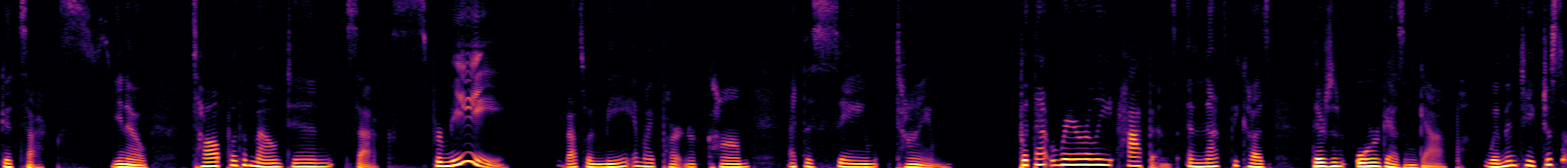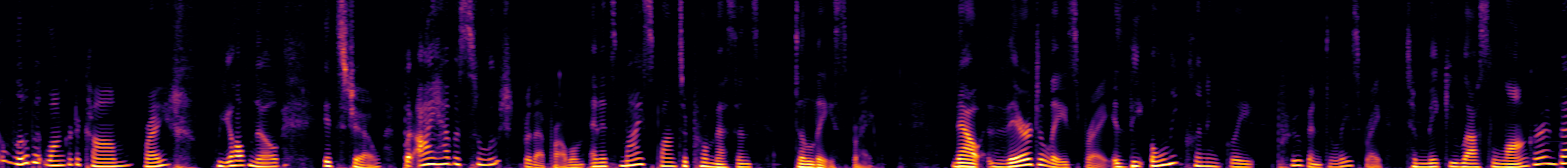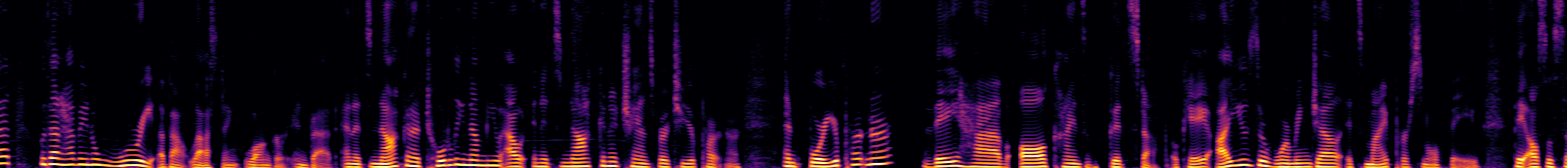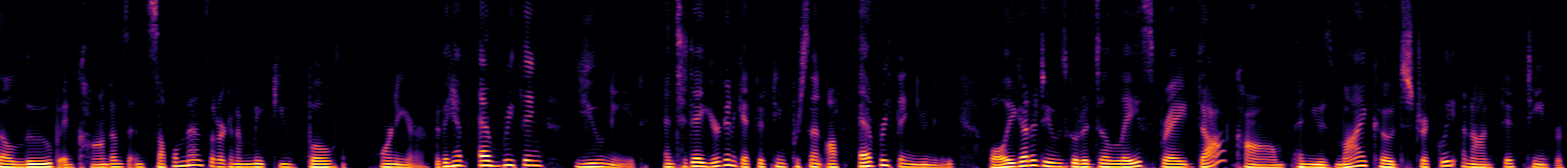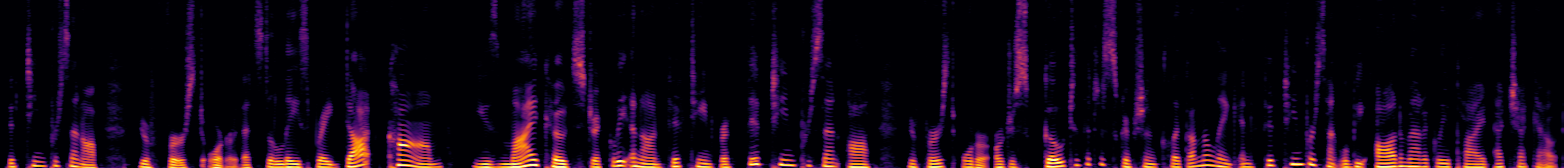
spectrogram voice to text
Good sex. You know, top of the mountain sex. For me, that's when me and my partner come at the same time. But that rarely happens. And that's because there's an orgasm gap. Women take just a little bit longer to come, right? We all know it's true. But I have a solution for that problem, and it's my sponsor, Promescent's Delay Spray. Now, their delay spray is the only clinically proven delay spray to make you last longer in bed without having to worry about lasting longer in bed. And it's not going to totally numb you out and it's not going to transfer to your partner. And for your partner, they have all kinds of good stuff, okay? I use their warming gel. It's my personal fave. They also sell lube and condoms and supplements that are going to make you both hornier. They have everything you need. And today you're going to get 15% off everything you need. All you got to do is go to delayspray.com and use my code strictlyanon15 for 15% off your first order. That's delayspray.com Use my code StrictlyAnon15 for 15% off your first order, or just go to the description, click on the link, and 15% will be automatically applied at checkout.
